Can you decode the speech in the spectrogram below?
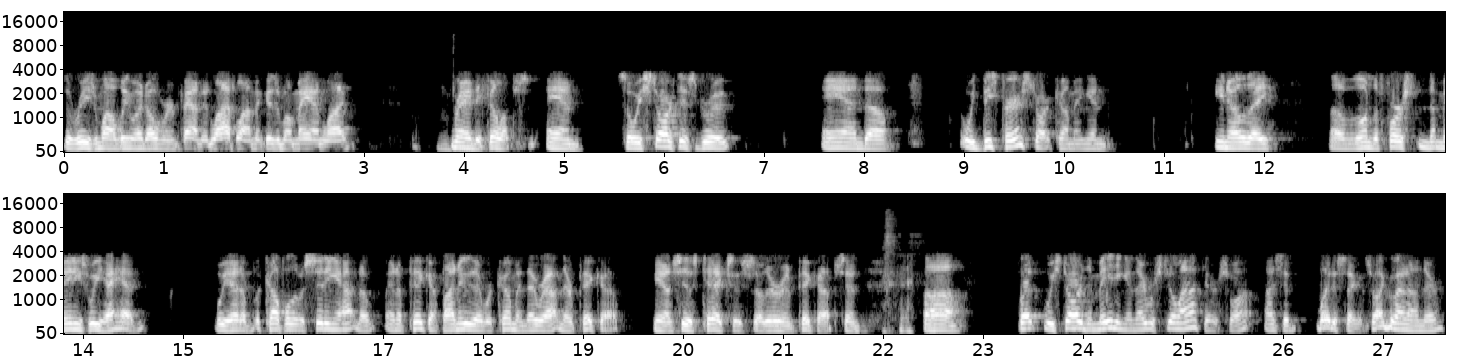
the reason why we went over and founded Lifeline because of a man like Randy Phillips, and so we start this group, and uh, we, these parents start coming, and you know they uh, one of the first meetings we had, we had a, a couple that was sitting out in a in a pickup. I knew they were coming. They were out in their pickup you know, it's just Texas, so they're in pickups. And uh, but we started the meeting and they were still out there. So I, I said, wait a second. So I go out on there,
